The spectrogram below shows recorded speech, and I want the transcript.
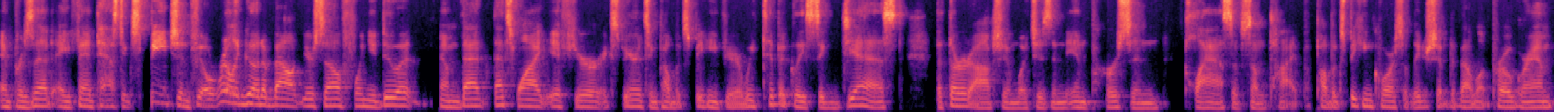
and present a fantastic speech and feel really good about yourself when you do it. Um, that that's why if you're experiencing public speaking fear, we typically suggest the third option, which is an in-person class of some type, a public speaking course, a leadership development program.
